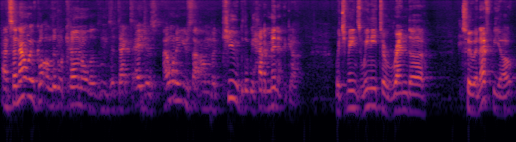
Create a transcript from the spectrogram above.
And so now we've got a little kernel that can detect edges. I want to use that on the cube that we had a minute ago, which means we need to render to an FBO,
